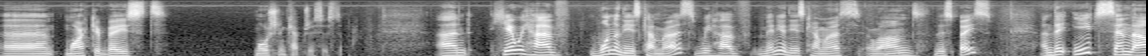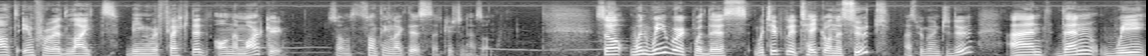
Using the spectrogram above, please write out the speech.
uh, marker-based motion capture system. And here we have one of these cameras. We have many of these cameras around this space. And they each send out infrared light being reflected on a marker. So something like this that Christian has on. So when we work with this, we typically take on a suit, as we're going to do, and then we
